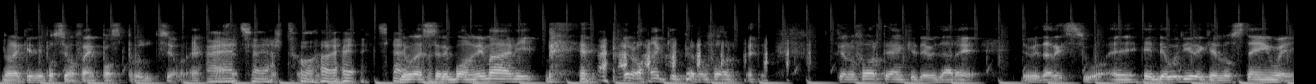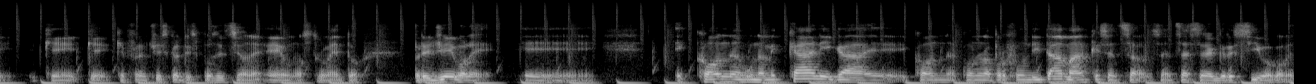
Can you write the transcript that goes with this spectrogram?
non è che le possiamo fare in post produzione. Ecco. Eh, certo, eh, certo. Devono essere buone le mani, però anche il pianoforte, il pianoforte anche deve dare, deve dare il suo. E, e, devo dire che lo Steinway che, che, che Francesco ha a disposizione è uno strumento pregevole e, e con una meccanica e con, con, una profondità, ma anche senza, senza essere aggressivo come,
